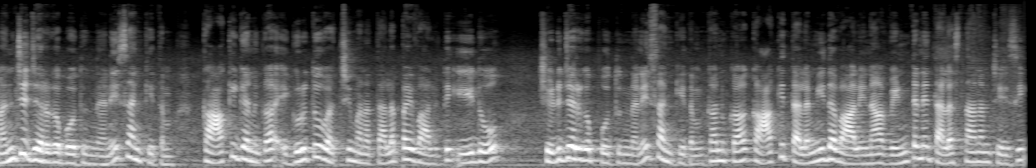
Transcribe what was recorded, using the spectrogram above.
మంచి జరగబోతుందని సంకేతం. కాకి గనుక ఎగురుతూ వచ్చి మన తలపై వాలితే ఏదో చెడు జరగబోతుందని సంకేతం. కనుక కాకి తల మీద వాలిన వెంటనే తలస్నానం చేసి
